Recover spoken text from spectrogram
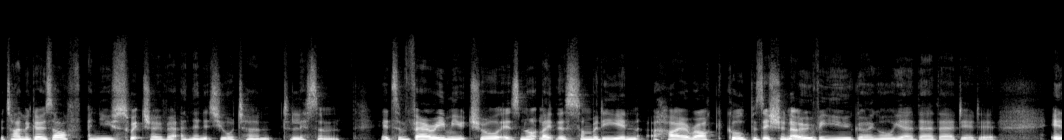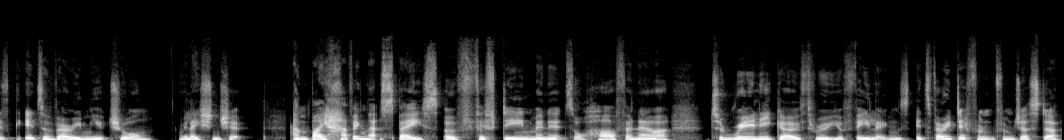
the timer goes off and you switch over and then it's your turn to listen. It's a very mutual, it's not like there's somebody in a hierarchical position over you going, oh yeah, there, there, dear, dear. It's, it's a very mutual relationship. And by having that space of 15 minutes or half an hour to really go through your feelings, it's very different from just a,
